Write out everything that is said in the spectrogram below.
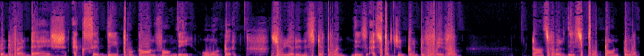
25 dash accept the proton from the water. So here in step 1 this asparagine 25 transfer this proton to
